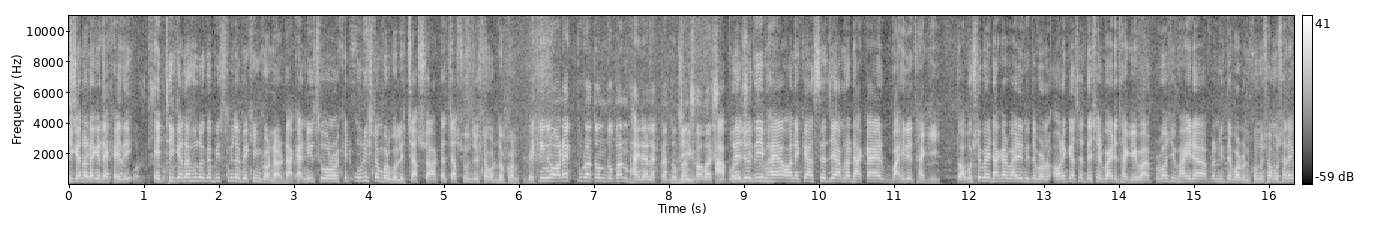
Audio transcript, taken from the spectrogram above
ঠিকানাটাকে দেখাই দিই। এই ঠিকানা হলো গিয়ে Bismillah baking corner Dhaka new super market উনিশ নম্বর গলি চারশো আটটা চারশো উনত্রিশ নম্বর দোকান। বেকিং এ অনেক পুরাতন দোকান ভাইরাল একটা দোকান সবার আপনি যদি ভাইয়া অনেকে আছে যে আমরা ঢাকার বাইরে থাকি তো অবশ্যই ভাই ঢাকার বাইরে নিতে পারবেন অনেকে আছে দেশের বাইরে থাকি বা প্রবাসী ভাইরা আপনারা নিতে পারবেন কোনো সমস্যা সমস্যা নেই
